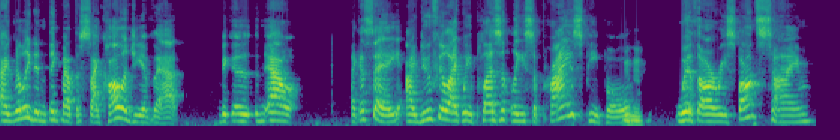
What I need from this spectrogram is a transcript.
I really didn't think about the psychology of that because now, like I say, I do feel like we pleasantly surprise people Mhm. with our response time.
